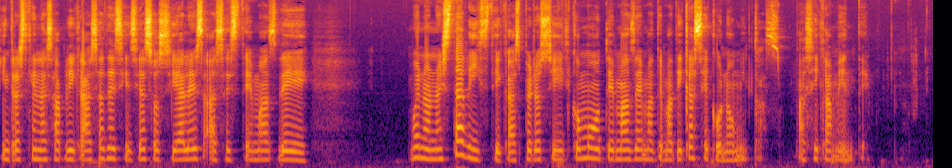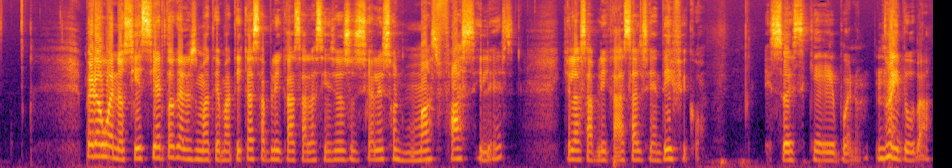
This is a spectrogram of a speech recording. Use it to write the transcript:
mientras que en las aplicadas de ciencias sociales haces temas de bueno, no estadísticas, pero sí como temas de matemáticas económicas, básicamente. Pero bueno, sí es cierto que las matemáticas aplicadas a las ciencias sociales son más fáciles que las aplicadas al científico. Eso es que, bueno, no hay duda.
